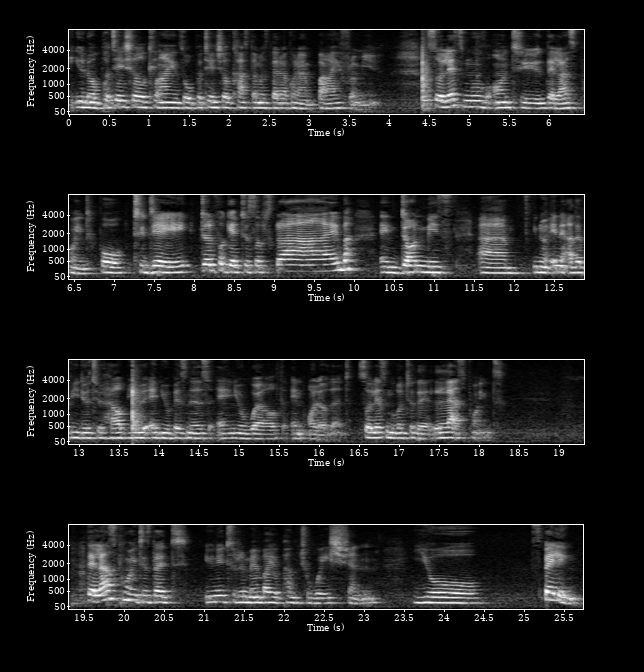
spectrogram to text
you know potential clients or potential customers that are going to buy from you so let's move on to the last point for today. Don't forget to subscribe and don't miss um, you know any other video to help you and your business and your wealth and all of that. So let's move on to the last point. The last point is that you need to remember your punctuation, your spelling,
